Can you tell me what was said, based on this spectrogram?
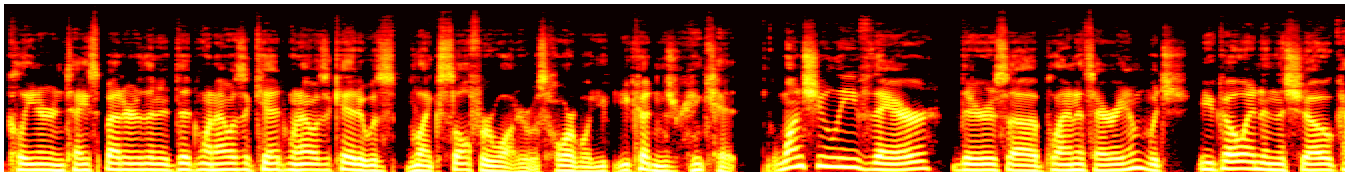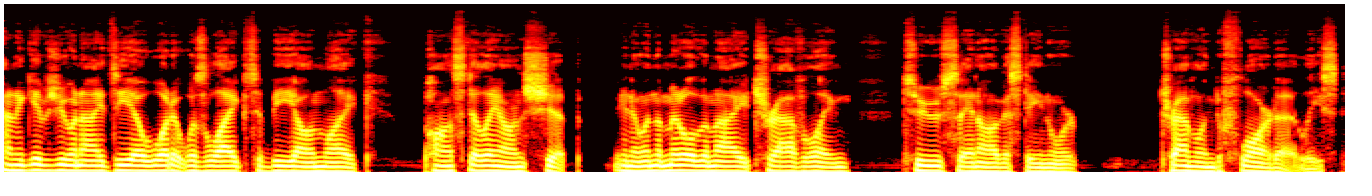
cleaner and tastes better than it did when I was a kid. When I was a kid, it was like sulfur water. It was horrible. You, you couldn't drink it. Once you leave there, there's a planetarium, which you go in and the show kind of gives you an idea what it was like to be on like Ponce de Leon's ship, you know, in the middle of the night traveling to St. Augustine or traveling to Florida at least.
